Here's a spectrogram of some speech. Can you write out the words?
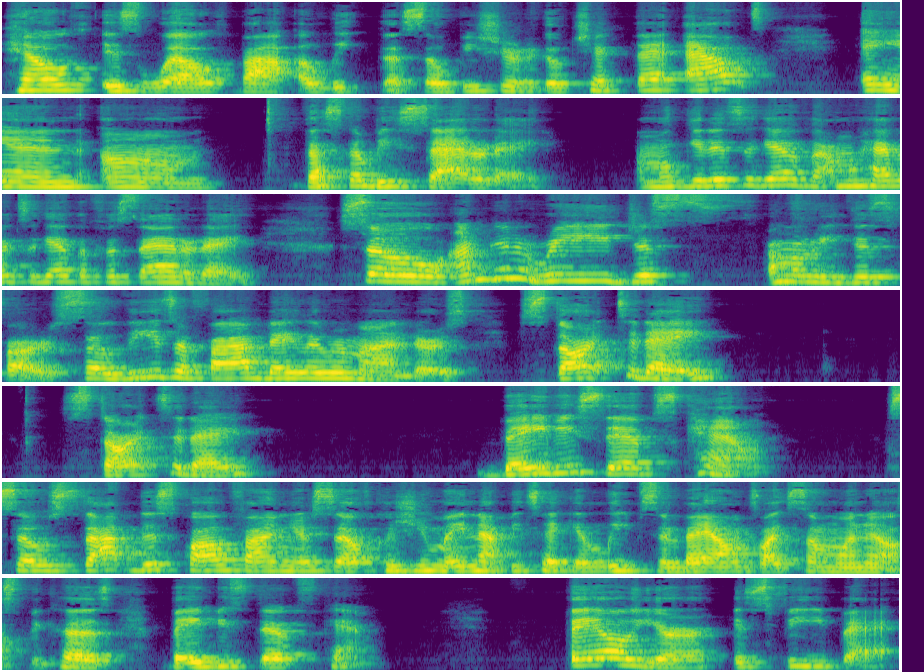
Health is Wealth by Alita. So be sure to go check that out. And um, that's going to be Saturday. I'm gonna get it together. I'm gonna have it together for Saturday. So I'm gonna read just I'm gonna read this first. So these are five daily reminders. Start today. Start today. Baby steps count. So stop disqualifying yourself because you may not be taking leaps and bounds like someone else because baby steps count. Failure is feedback.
